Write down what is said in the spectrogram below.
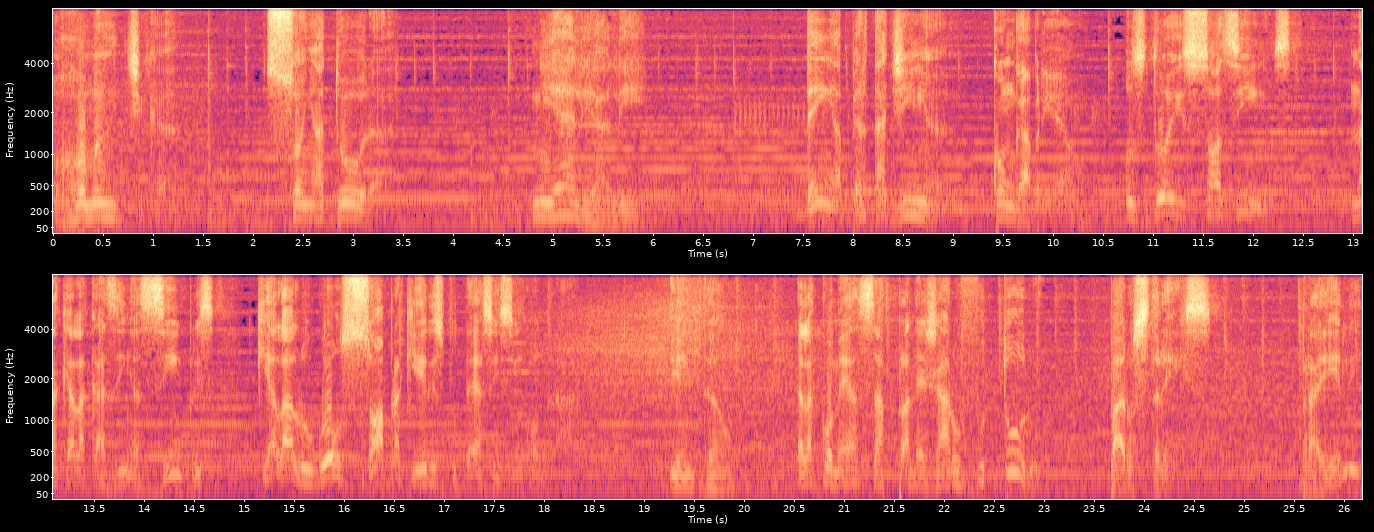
Romântica sonhadora, Niele ali, bem apertadinha com Gabriel, os dois sozinhos, naquela casinha simples que ela alugou só para que eles pudessem se encontrar. E então ela começa a planejar o futuro para os três: para ele,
